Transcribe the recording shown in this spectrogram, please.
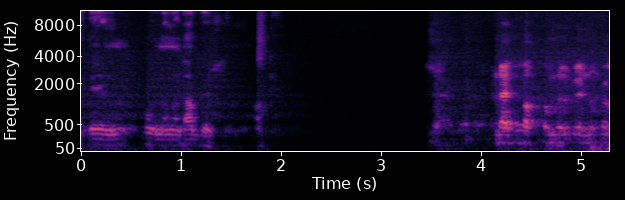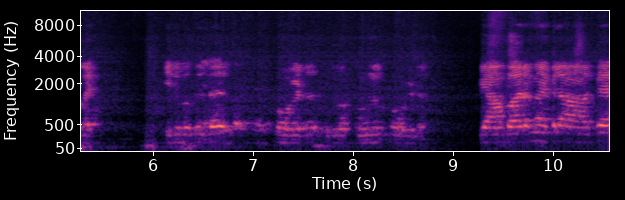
ഇതേന്ന് പൂർണമായിട്ട് അപേക്ഷിക്കുന്നു. ഓക്കെ. വീണ്ടും കോവിഡ് ഇരുപത്തൊന്നിൽ കോവിഡ് വ്യാപാര മേഖല ആകെ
